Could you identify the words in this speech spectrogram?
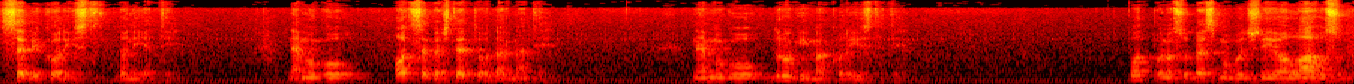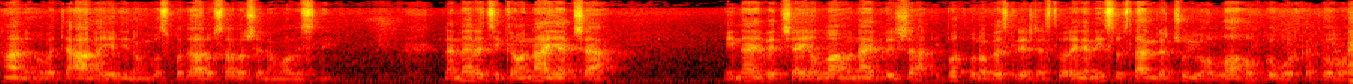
sebi korist donijeti, ne mogu od sebe štetu odagnati, ne mogu drugima koristiti. Potpuno su besmogućni i Allahu subhanahu wa ta'ala jedinom gospodaru savršenom ovisni da meleci kao najjača i najveća i Allahu najbliža i potpuno bezgriješna stvorenja nisu stani da čuju Allahov govor kad govore,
